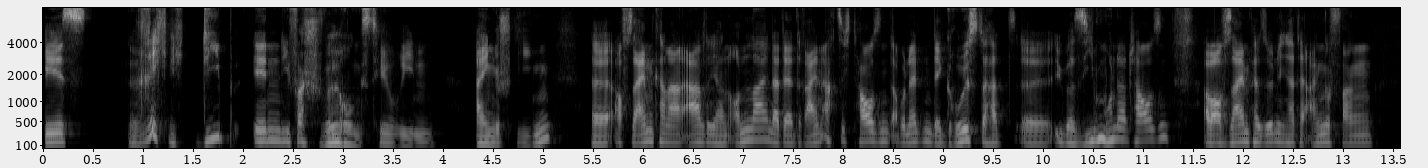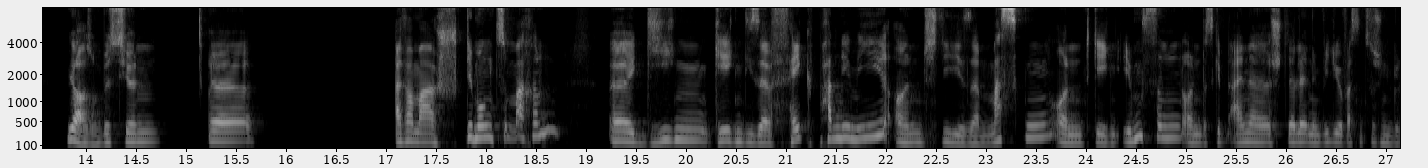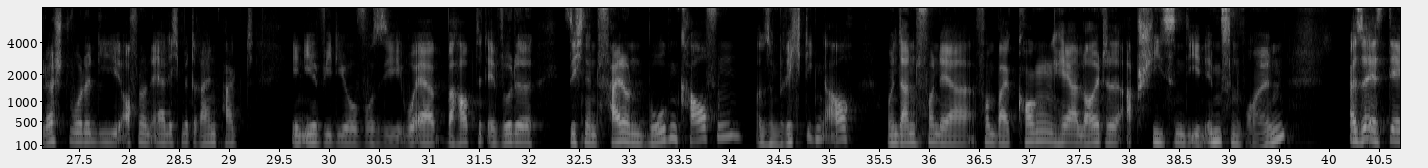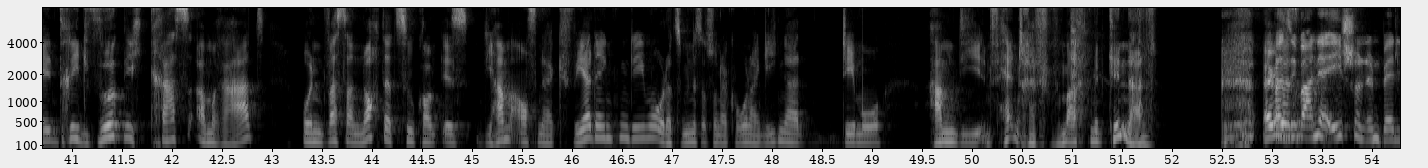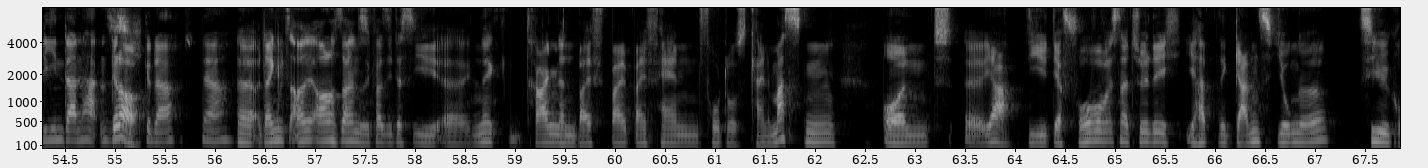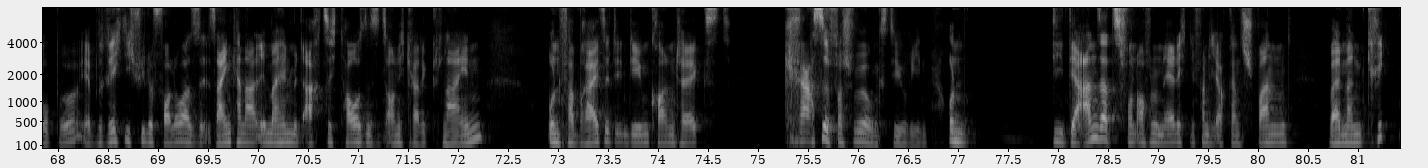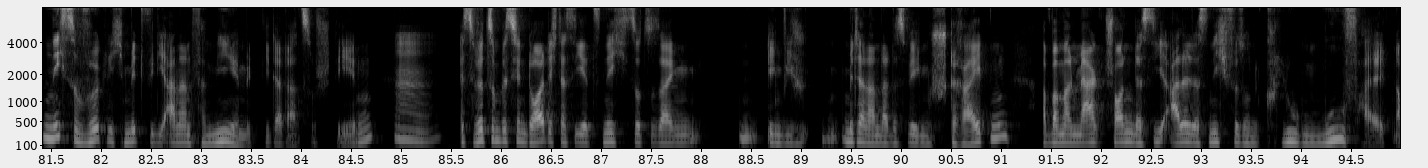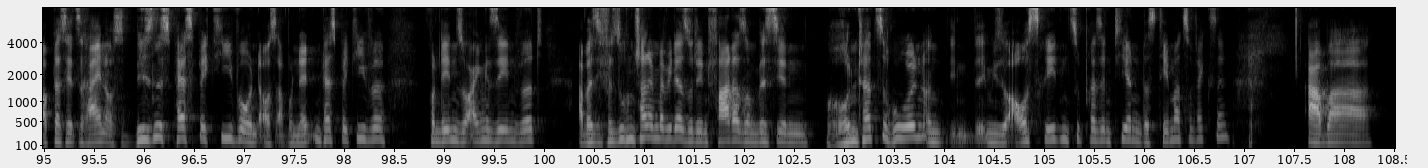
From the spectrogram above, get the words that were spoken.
ist richtig deep in die Verschwörungstheorien eingestiegen. Äh, auf seinem Kanal Adrian Online, hat er 83.000 Abonnenten. Der größte hat äh, über 700.000. Aber auf seinem persönlichen hat er angefangen, ja, so ein bisschen äh, einfach mal Stimmung zu machen. äh, gegen, gegen diese Fake-Pandemie und diese Masken und gegen Impfen. Und es gibt eine Stelle in dem Video, was inzwischen gelöscht wurde, die offen und ehrlich mit reinpackt in ihr Video, wo, sie, wo er behauptet, er würde sich einen Pfeil und einen Bogen kaufen, also einen richtigen auch, und dann von der, vom Balkon her Leute abschießen, die ihn impfen wollen. Also er, der dreht wirklich krass am Rad. Und was dann noch dazu kommt, ist, die haben auf einer Querdenken-Demo oder zumindest auf so einer Corona-Gegner-Demo, haben die ein Fantreffen gemacht mit Kindern. Weil sie waren ja eh schon in Berlin, dann hatten sie genau. sich gedacht. Ja. Äh, dann gibt es auch, auch, noch Sachen, quasi, dass sie äh, ne, tragen dann bei, bei, bei Fanfotos keine Masken. Und äh, ja, die, der Vorwurf ist natürlich, ihr habt eine ganz junge Zielgruppe, ihr habt richtig viele Follower, sein Kanal immerhin mit 80.000 ist jetzt auch nicht gerade klein und verbreitet in dem Kontext krasse Verschwörungstheorien. Und die, der Ansatz von offen und ehrlich, den fand ich auch ganz spannend, weil man kriegt nicht so wirklich mit, wie die anderen Familienmitglieder dazu stehen. Mhm. Es wird so ein bisschen deutlich, dass sie jetzt nicht sozusagen irgendwie miteinander deswegen streiten, aber man merkt schon, dass sie alle das nicht für so einen klugen Move halten. Ob das jetzt rein aus Business-Perspektive und aus Abonnentenperspektive von denen so angesehen wird, aber sie versuchen schon immer wieder so den Vater so ein bisschen runterzuholen und irgendwie so Ausreden zu präsentieren und das Thema zu wechseln. Aber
